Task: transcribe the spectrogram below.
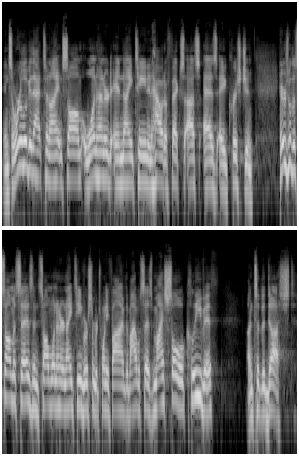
And so we're going to look at that tonight in Psalm 119 and how it affects us as a Christian. Here's what the psalmist says in Psalm 119, verse number 25. The Bible says, My soul cleaveth unto the dust.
